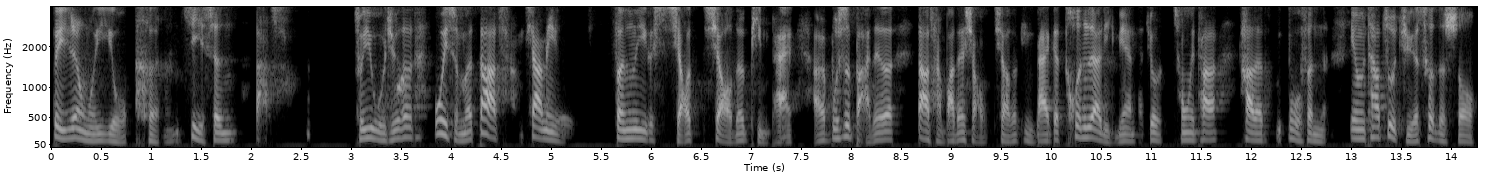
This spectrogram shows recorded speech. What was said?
被认为有可能跻身大厂。所以我觉得，为什么大厂下面有分一个小小的品牌，而不是把这个大厂把这小小的品牌给吞在里面的，就成为它它的一部分呢？因为他做决策的时候，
